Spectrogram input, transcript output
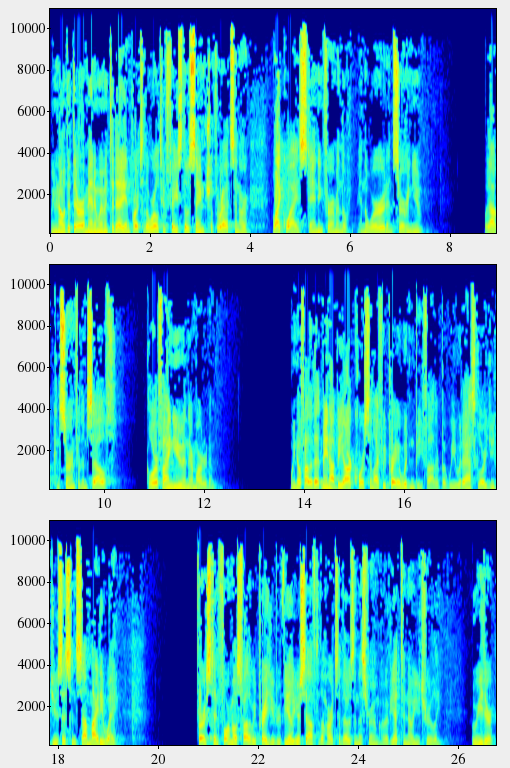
We know that there are men and women today in parts of the world who face those same threats and are likewise standing firm in the, in the Word and serving you without concern for themselves, glorifying you in their martyrdom. We know, Father, that may not be our course in life. We pray it wouldn't be, Father, but we would ask, Lord, you'd use us in some mighty way. First and foremost, Father, we pray you'd reveal yourself to the hearts of those in this room who have yet to know you truly who are either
